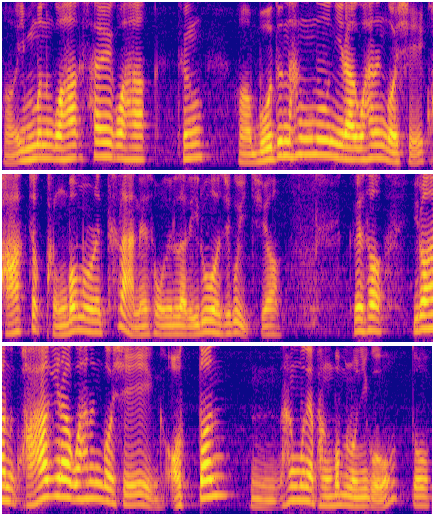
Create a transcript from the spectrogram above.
어, 인문과학, 사회과학 등 어, 모든 학문이라고 하는 것이 과학적 방법론의 틀 안에서 오늘날 이루어지고 있지요. 그래서 이러한 과학이라고 하는 것이 어떤 음, 학문의 방법론이고 또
